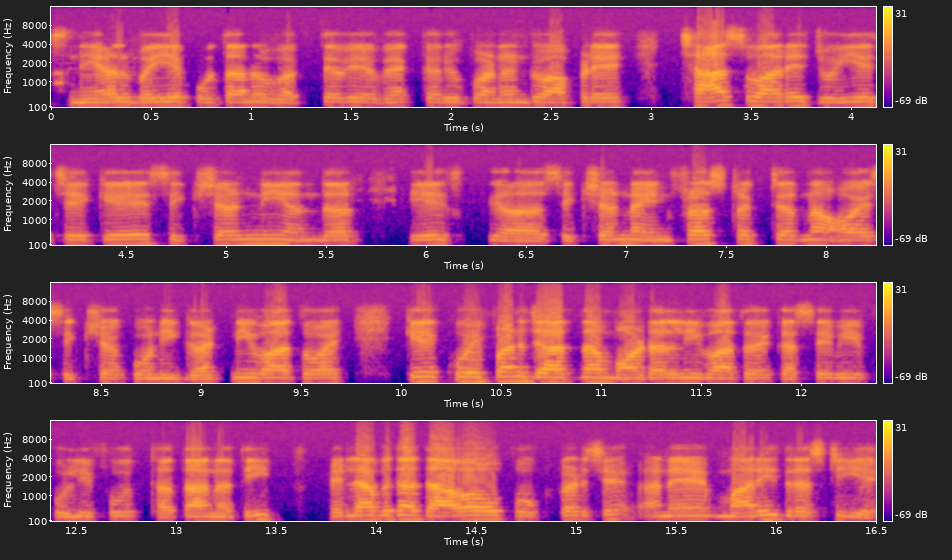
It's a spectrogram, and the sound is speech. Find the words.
સ્નેહલભાઈએ પોતાનું વક્તવ્ય વ્યક્ત કર્યું. પરંતુ આપણે છાસ વારે જોઈએ છે કે શિક્ષણની અંદર એ શિક્ષણના ઇન્ફ્રાસ્ટ્રક્ચરના હોય, શિક્ષકોની ઘટની વાત હોય કે કોઈ પણ જાતના મોડલની વાત હોય, કશે બી ફૂલીફૂત થતા નથી. એટલે આ બધા દાવાઓ પોકળ છે અને મારી દ્રષ્ટિએ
